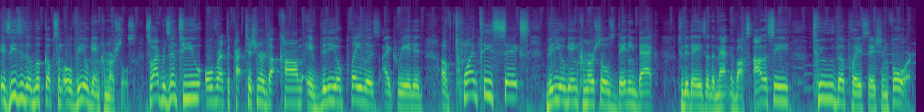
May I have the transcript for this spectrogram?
It's easy to look up some old video game commercials. So I present to you over at thepractitionerd.com a video playlist I created of 26 video game commercials dating back to the days of the Magnavox Odyssey to the PlayStation 4.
